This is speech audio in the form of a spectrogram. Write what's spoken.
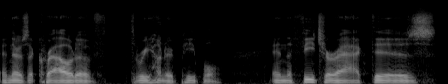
and there's a crowd of 300 people and the feature act is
